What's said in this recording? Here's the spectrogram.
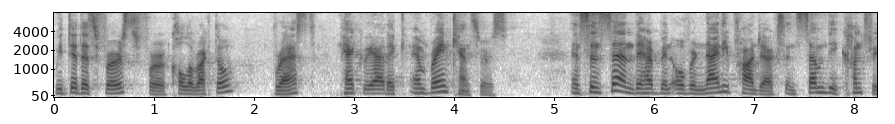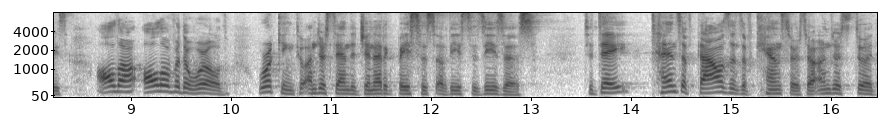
We did this first for colorectal, breast, pancreatic, and brain cancers. And since then, there have been over 90 projects in 70 countries all, all over the world working to understand the genetic basis of these diseases. To date, tens of thousands of cancers are understood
